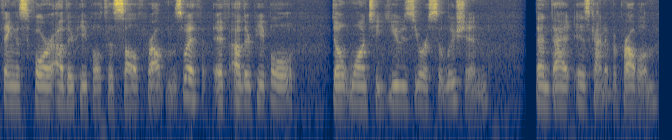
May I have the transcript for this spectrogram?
things for other people to solve problems with. If other people don't want to use your solution, then that is kind of a problem.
